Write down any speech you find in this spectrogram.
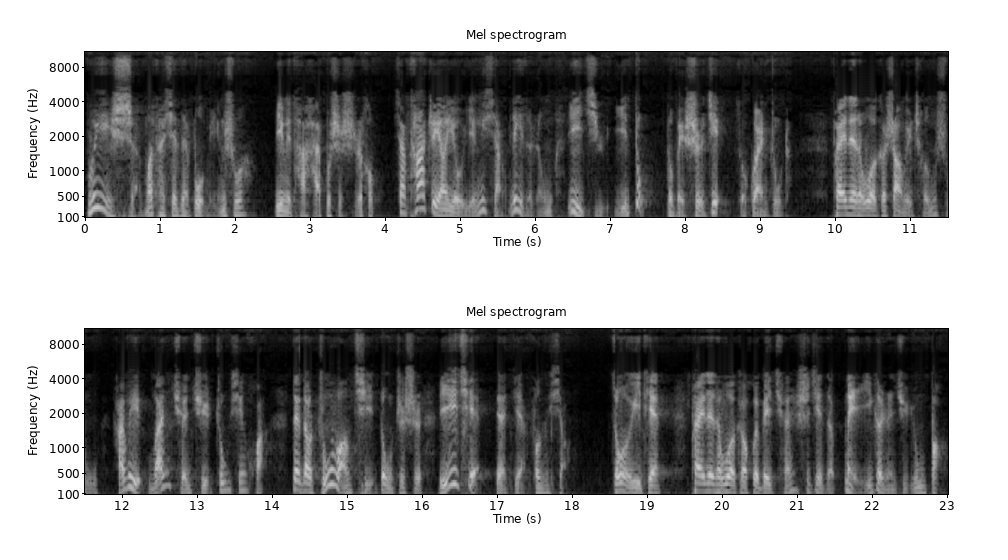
为什么他现在不明说？因为他还不是时候。像他这样有影响力的人物，一举一动都被世界。所关注着，PyNetwork 尚未成熟，还未完全去中心化。待到主网启动之时，一切便见分晓。总有一天，PyNetwork 会被全世界的每一个人去拥抱。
